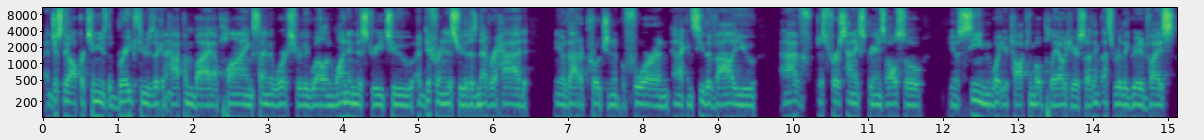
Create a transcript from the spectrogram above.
and just the opportunities, the breakthroughs that can happen by applying something that works really well in one industry to a different industry that has never had, you know, that approach in it before. And, and I can see the value. And I've just firsthand experience also, you know, seen what you're talking about play out here. So I think that's really great advice.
